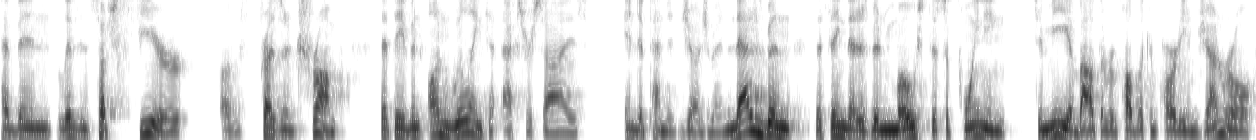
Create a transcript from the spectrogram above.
have been lived in such fear of President Trump that they've been unwilling to exercise independent judgment. And that has been the thing that has been most disappointing to me about the Republican Party in general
